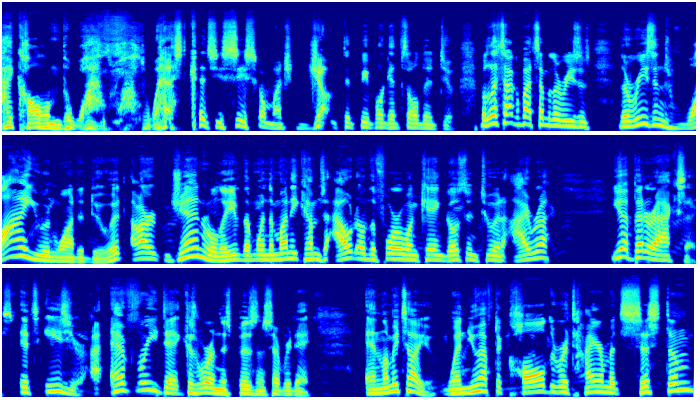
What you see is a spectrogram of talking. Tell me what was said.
I call them the wild, wild west because you see so much junk that people get sold into. But let's talk about some of the reasons. The reasons why you would want to do it are generally that when the money comes out of the 401k and goes into an IRA, you have better access. It's easier Uh, every day because we're in this business every day. And let me tell you, when you have to call the retirement system,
